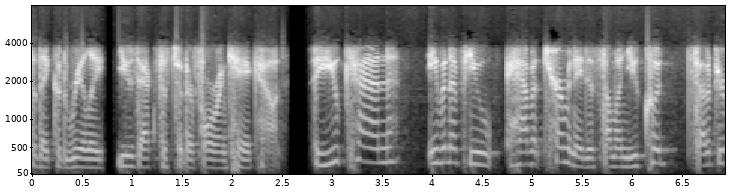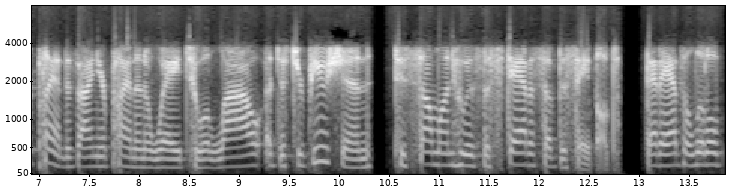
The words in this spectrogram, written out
so they could really use access to their 401k account. So you can even if you haven't terminated someone, you could set up your plan, design your plan in a way to allow a distribution to someone who is the status of disabled that adds a little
